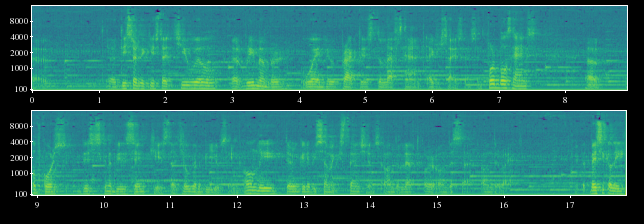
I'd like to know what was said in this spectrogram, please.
Uh, uh, these are the keys that you will remember when you practice the left hand exercises. And for both hands, uh, of course, this is going to be the same keys that you're going to be using. Only there are going to be some extensions on the left or on the side, on the right. But basically,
